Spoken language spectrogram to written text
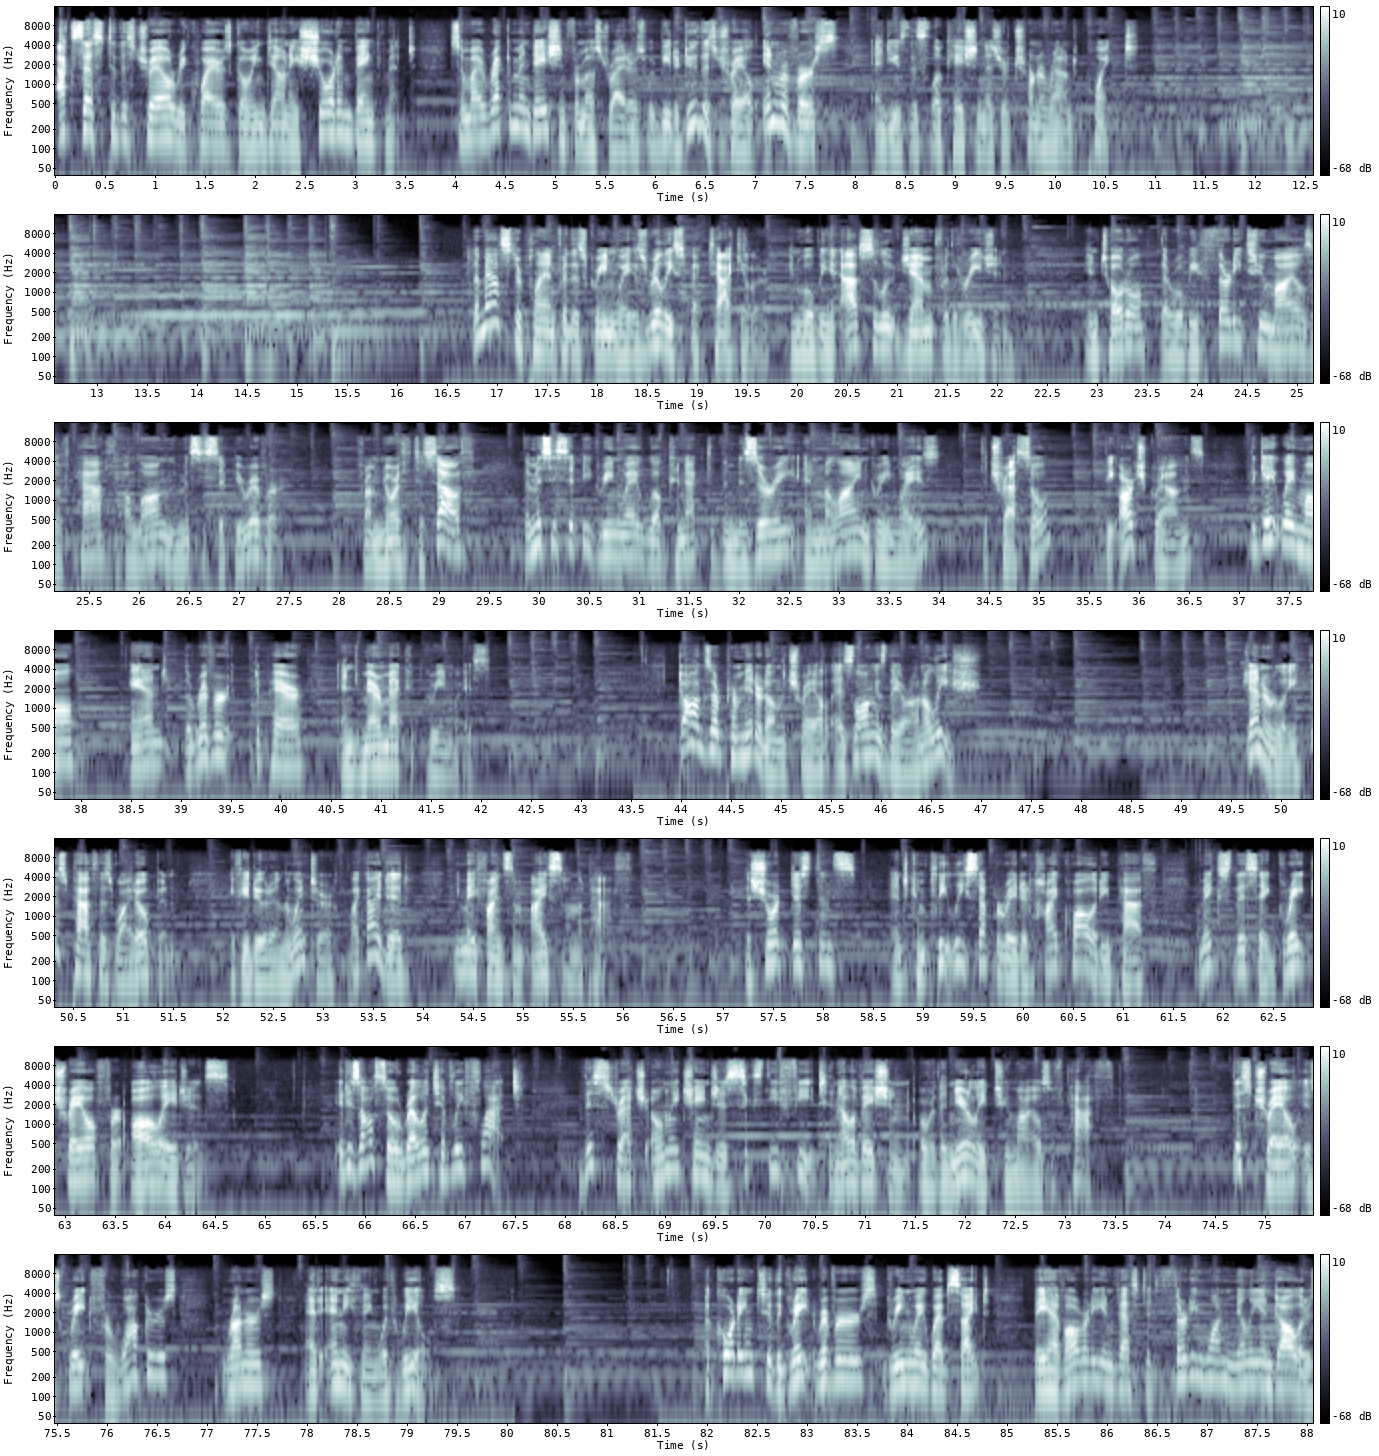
Access to this trail requires going down a short embankment, so my recommendation for most riders would be to do this trail in reverse and use this location as your turnaround point. The master plan for this greenway is really spectacular and will be an absolute gem for the region. In total, there will be 32 miles of path along the Mississippi River. From north to south, the Mississippi Greenway will connect the Missouri and Maline Greenways, the Trestle, the Arch Grounds, the Gateway Mall, and the River, Des Peres, and Meramec Greenways. Dogs are permitted on the trail as long as they are on a leash. Generally, this path is wide open, if you do it in the winter, like I did, you may find some ice on the path. The short distance and completely separated high quality path makes this a great trail for all ages. It is also relatively flat. This stretch only changes 60 feet in elevation over the nearly 2 miles of path. This trail is great for walkers, runners, and anything with wheels. According to the Great Rivers Greenway website, they have already invested $31 million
